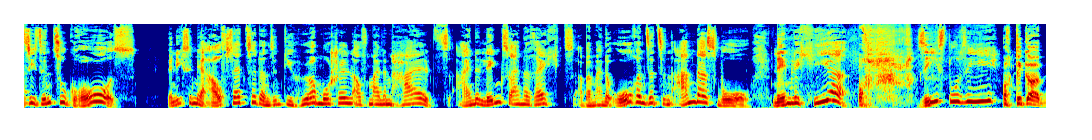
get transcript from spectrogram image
sie sind zu groß. Wenn ich sie mir aufsetze, dann sind die Hörmuscheln auf meinem Hals. Eine links, eine rechts. Aber meine Ohren sitzen anderswo. Nämlich hier. Siehst du sie? Och, Dicker,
